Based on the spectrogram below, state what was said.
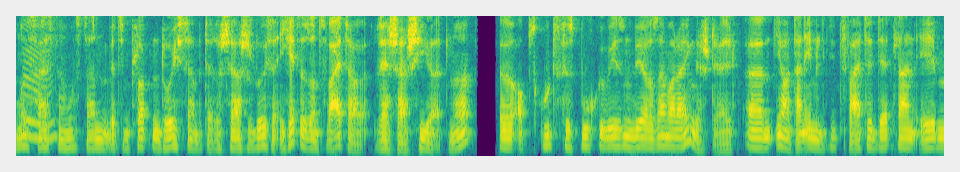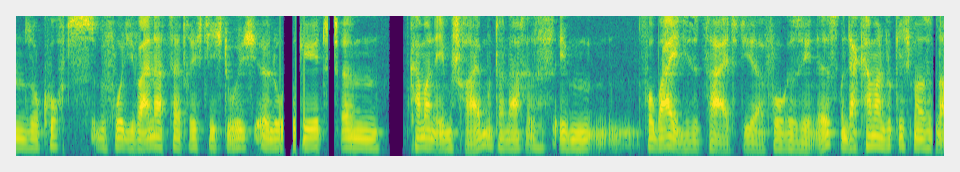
Das mhm. heißt, man muss dann mit dem Plotten durch sein, mit der Recherche durch sein. Ich hätte sonst weiter recherchiert, ne? Äh, Ob es gut fürs Buch gewesen wäre, sei mal dahingestellt. Ähm, ja, und dann eben die zweite Deadline eben so kurz bevor die Weihnachtszeit richtig durch äh, losgeht, ähm, kann man eben schreiben und danach ist es eben vorbei, diese Zeit, die da vorgesehen ist. Und da kann man wirklich mal so einen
